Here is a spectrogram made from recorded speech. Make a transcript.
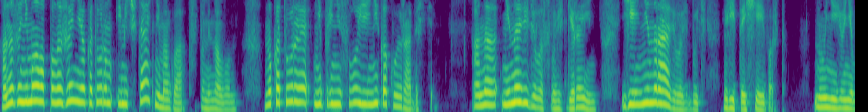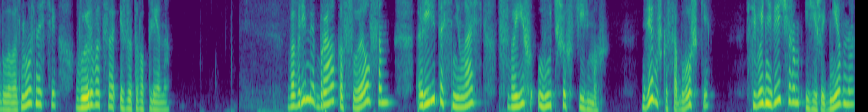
Она занимала положение, о котором и мечтать не могла, вспоминал он, но которое не принесло ей никакой радости. Она ненавидела своих героинь, ей не нравилось быть Ритой Хейвард, но у нее не было возможности вырваться из этого плена. Во время брака с Уэлсом Рита снялась в своих лучших фильмах «Девушка с обложки», «Сегодня вечером и ежедневно»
